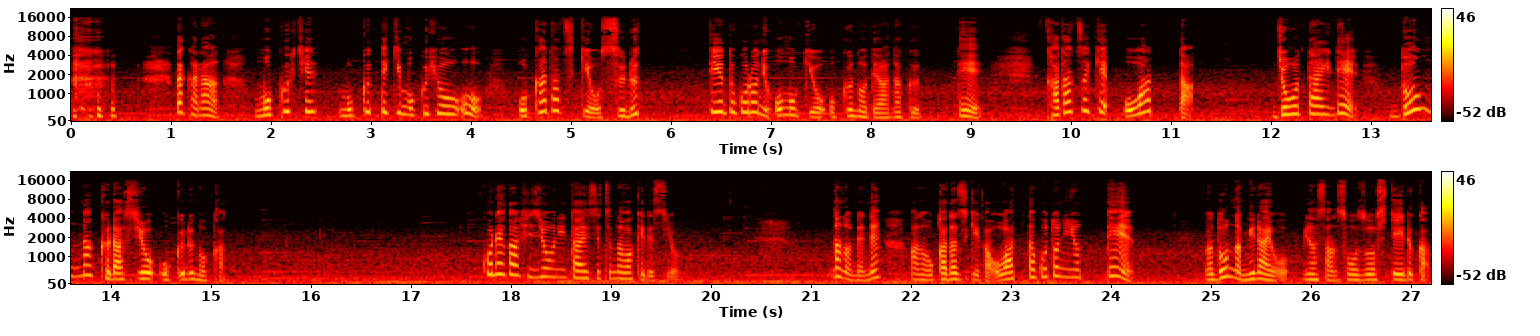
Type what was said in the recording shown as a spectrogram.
だから目目的目標をお片付けをするっていうところに重きを置くのではなくって片付け終わった状態でどんな暮らしを送るのかこれが非常に大切なわけですよ。なのでねあのお片付けが終わったことによって、まあ、どんな未来を皆さん想像しているか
